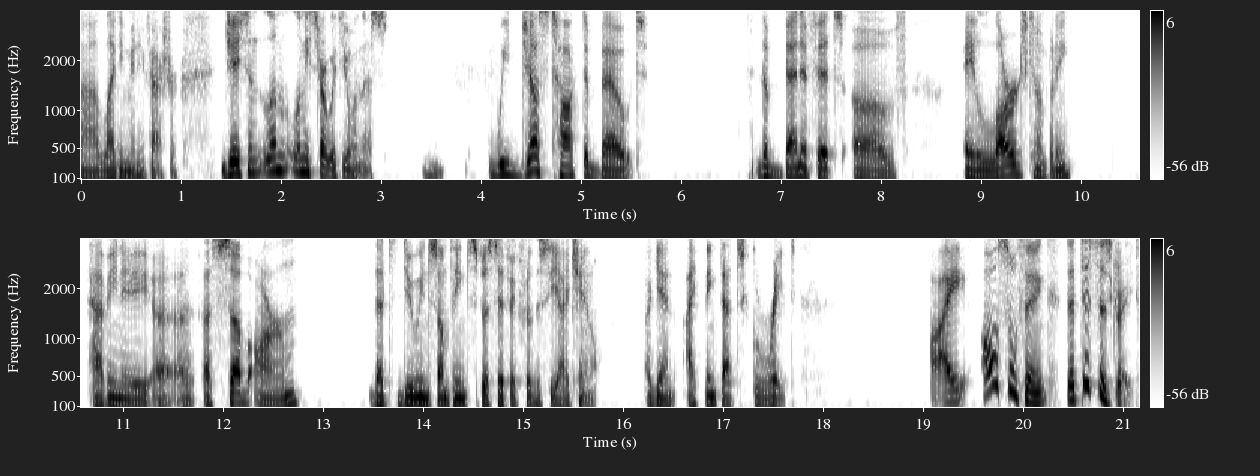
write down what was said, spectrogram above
uh, lighting manufacturer. Jason, let, let me start with you on this. We just talked about the benefits of a large company having a, a, a sub arm that's doing something specific for the CI channel. Again, I think that's great. I also think that this is great.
